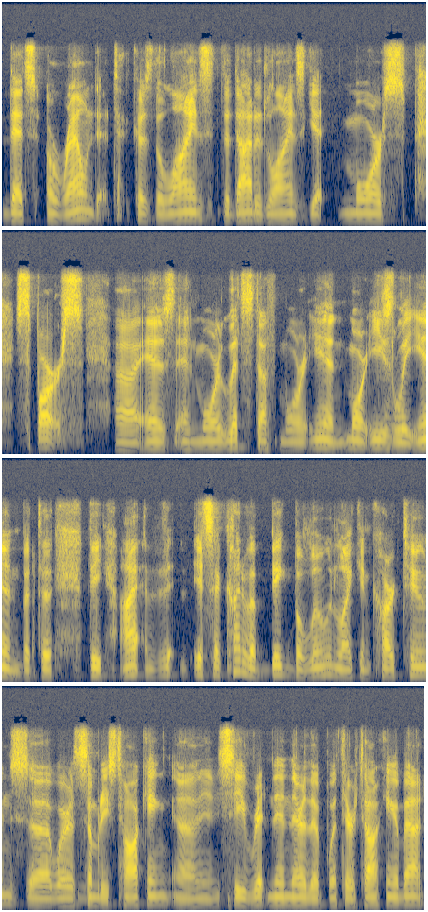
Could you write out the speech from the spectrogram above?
that's around it because the lines, the dotted lines, get more sp- sparse uh, as and more let stuff more in, more easily in. But the the I, it's a kind of a big balloon, like in cartoons uh, where somebody's talking uh, and you see written in there that what they're talking about.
